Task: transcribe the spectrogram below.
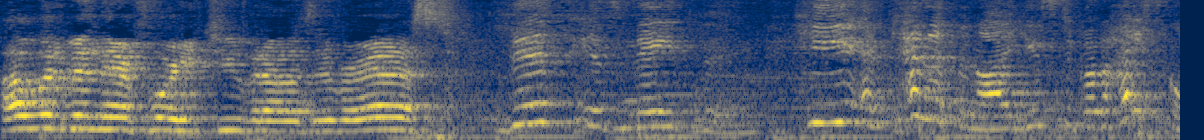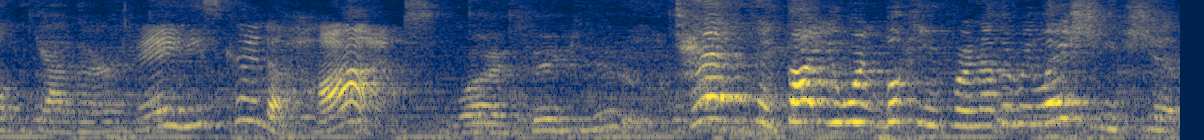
I would have been there for you too, but I was never asked. This is Nathan. He and Kenneth and I used to go to high school together. Hey, he's kind of hot. Why, thank you. Tess, I thought you weren't looking for another relationship.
